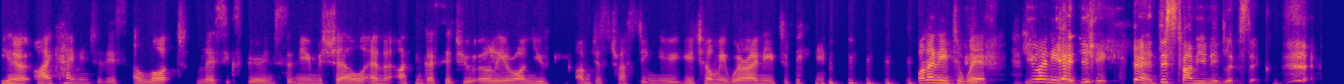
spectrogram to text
You know, I came into this a lot less experienced than you, Michelle. And I think I said to you earlier on, you I'm just trusting you. You tell me where I need to be. what I need to wear. Do I need yeah, lipstick? Yeah, this time you need lipstick.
